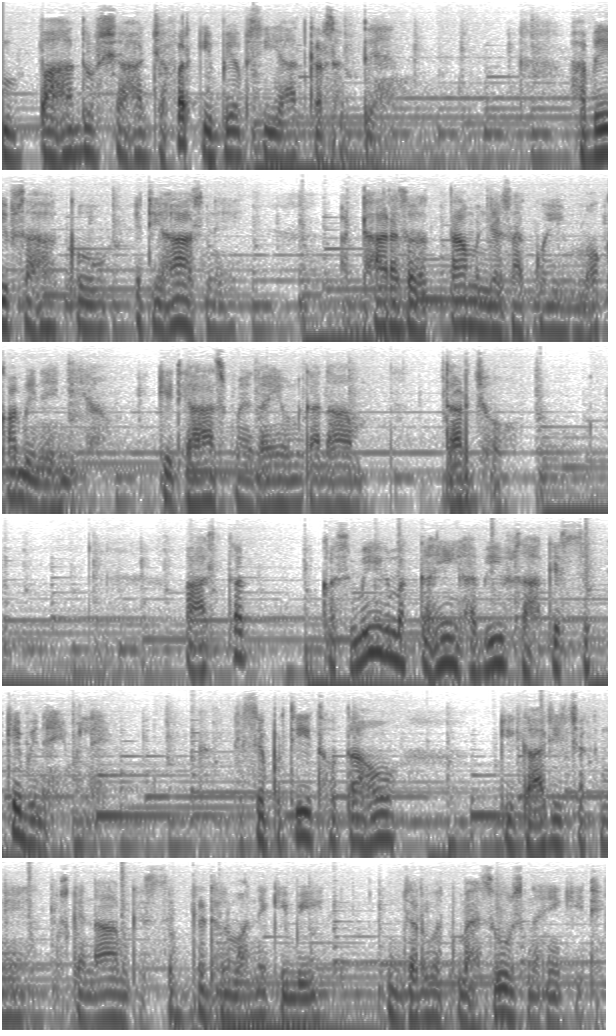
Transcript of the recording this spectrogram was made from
बहादुर शाह ज़फ़र की बेबसी याद कर सकते हैं। हबीब शाह को इतिहास ने अठारह जैसा कोई मौका भी नहीं दिया कि इतिहास में कहीं उनका नाम दर्ज हो। आज तक कश्मीर में कहीं हबीब शाह के सिक्के भी नहीं मिले। जिससे प्रतीत होता हो कि गाजी चक ने उसके नाम के सिक्के ढलवाने की भी ज़रूरत महसूस नहीं की थी।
